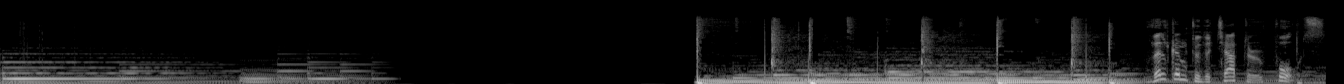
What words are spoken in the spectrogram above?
Welcome to the chapter Force.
